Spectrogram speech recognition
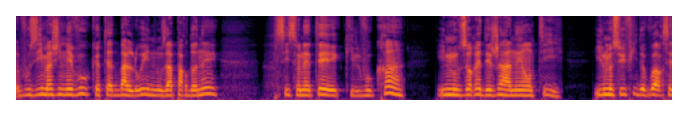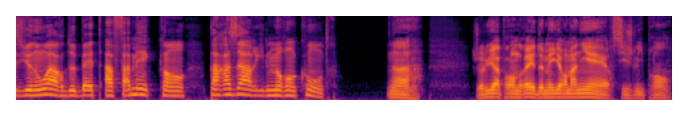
Vous imaginez-vous que Ted Baldwin nous a pardonné Si ce n'était qu'il vous craint, il nous aurait déjà anéantis. Il me suffit de voir ses yeux noirs de bête affamée quand, par hasard, il me rencontre. Ah. Je lui apprendrai de meilleures manières si je l'y prends.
